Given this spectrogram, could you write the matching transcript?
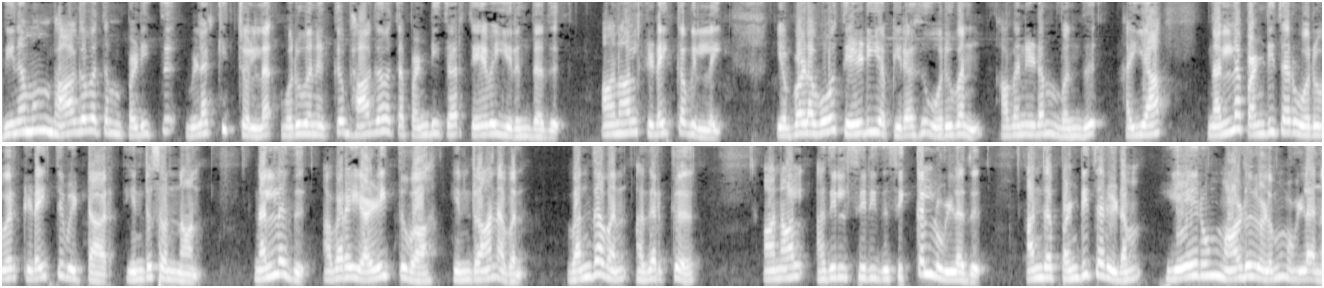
தினமும் பாகவதம் படித்து விளக்கிச் சொல்ல ஒருவனுக்கு பாகவத பண்டிதர் தேவையிருந்தது ஆனால் கிடைக்கவில்லை. எவ்வளவோ தேடிய பிறகு ஒருவன் அவனிடம் வந்து ஐயா நல்ல பண்டிதர் ஒருவர் கிடைத்து விட்டார் என்று சொன்னான். நல்லது அவரை அழைத்து வா என்றான் அவன். வந்தவன் அதற்கு ஆனால் அதில் சிறிது சிக்கல் உள்ளது. அந்த பண்டிதரிடம் ஏரும் மாடுகளும் உள்ளன.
